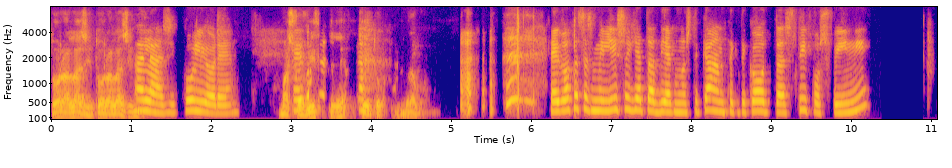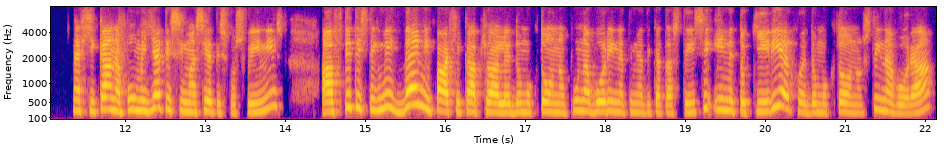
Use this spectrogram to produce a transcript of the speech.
Τώρα αλλάζει, τώρα αλλάζει. Ναι. Αλλάζει. Πολύ ωραία. Μας φοβήθηκε και το... Μπράβο. Εγώ θα σας μιλήσω για τα διαγνωστικά ανθεκτικότητα στη φωσφίνη. Αρχικά να πούμε για τη σημασία της φωσφίνης. Αυτή τη στιγμή δεν υπάρχει κάποιο άλλο εντομοκτόνο που να μπορεί να την αντικαταστήσει. Είναι το κυρίαρχο εντομοκτόνο στην αγορά.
